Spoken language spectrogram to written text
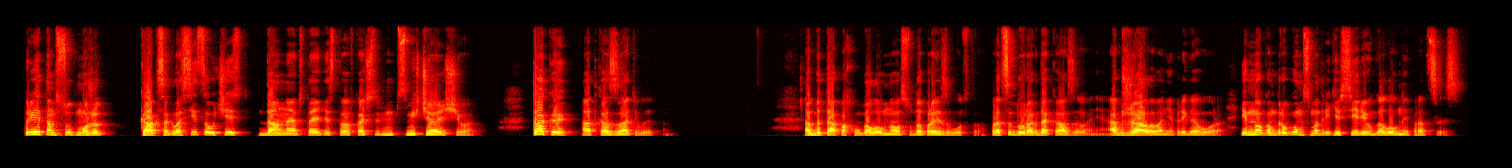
При этом суд может как согласиться учесть данное обстоятельство в качестве смягчающего, так и отказать в этом. Об этапах уголовного судопроизводства, процедурах доказывания, обжалования приговора и многом другом смотрите в серии «Уголовный процесс».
